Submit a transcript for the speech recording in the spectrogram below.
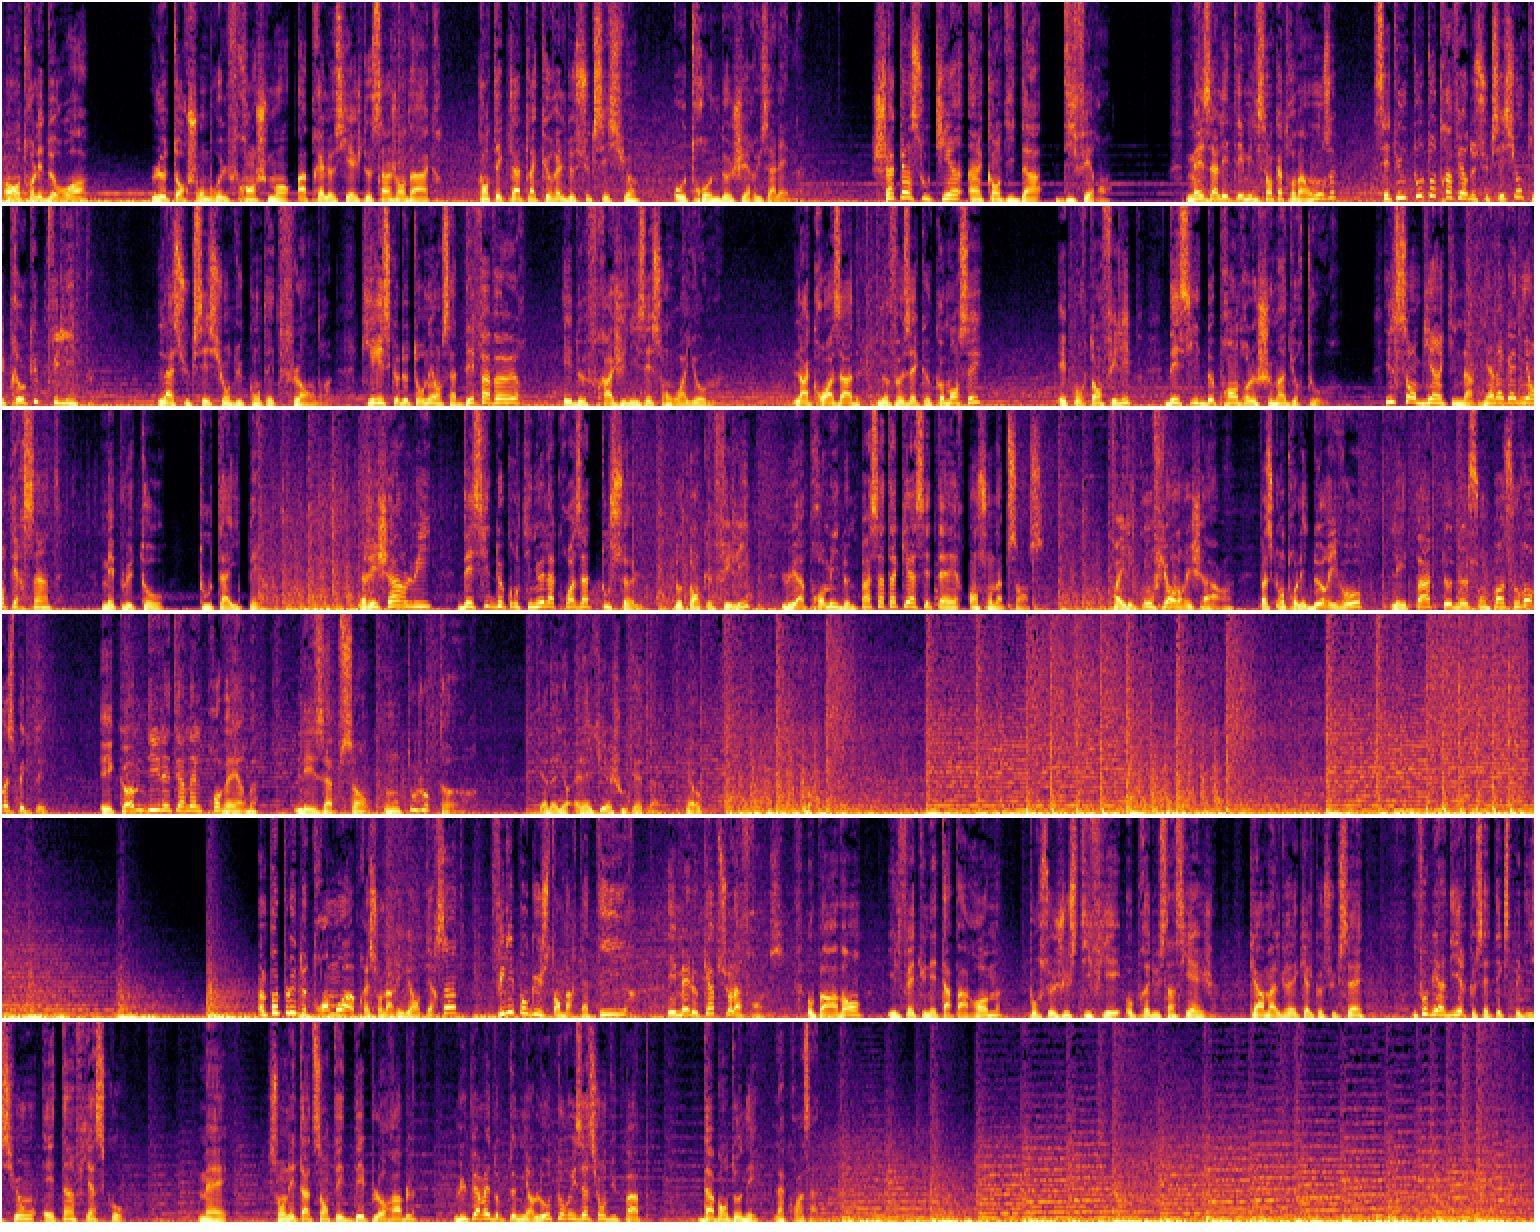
Entre les deux rois, le torchon brûle franchement après le siège de Saint-Jean d'Acre, quand éclate la querelle de succession au trône de Jérusalem. Chacun soutient un candidat différent. Mais à l'été 1191, c'est une toute autre affaire de succession qui préoccupe Philippe. la succession du comté de Flandre, qui risque de tourner en sa défaveur et de fragiliser son royaume. La croisade ne faisait que commencer, et pourtant Philippe décide de prendre le chemin du retour. Il sent bien qu'il n'a rien à gagner en Terre Sainte, mais plutôt tout à y perdre. Richard, lui, décide de continuer la croisade tout seul, d'autant que Philippe lui a promis de ne pas s'attaquer à ses terres en son absence. Enfin, il est confiant, le Richard, hein, parce qu'entre les deux rivaux, les pactes ne sont pas souvent respectés. Et comme dit l'éternel proverbe, les absents ont toujours tort. Tiens d'ailleurs, elle a qui la chouquette là Tiens hop. Un peu plus de trois mois après son arrivée en Terre Sainte, Philippe Auguste embarque à Tyr et met le cap sur la France. Auparavant, il fait une étape à Rome pour se justifier auprès du Saint-Siège. Car malgré quelques succès, il faut bien dire que cette expédition est un fiasco. Mais son état de santé déplorable lui permet d'obtenir l'autorisation du pape d'abandonner la croisade.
